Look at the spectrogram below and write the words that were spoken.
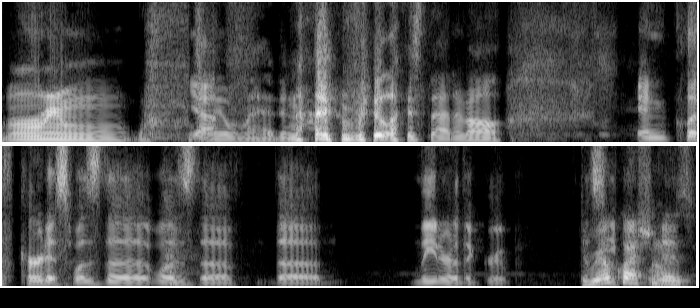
Yeah. Way over my head. Did not realize that at all. And Cliff Curtis was the was the the leader of the group. The The real question people. is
